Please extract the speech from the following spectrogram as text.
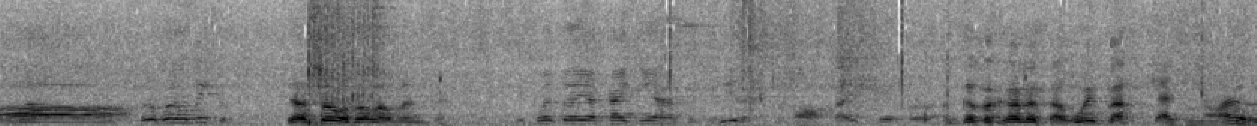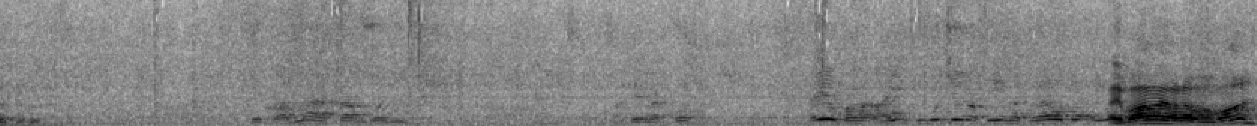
Ah. Pero fueron Víctor. Ya estuvo solamente. Después todavía cae quien es su vida. Cae siempre. ¿verdad? Hay que sacarle esta agüita. Estas más están buenísimas. Así es la cosa. Ellos van, ahí si mucho iban iban Ahí va, la mamá.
